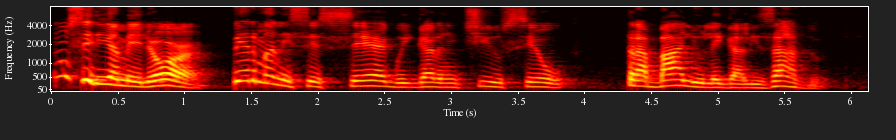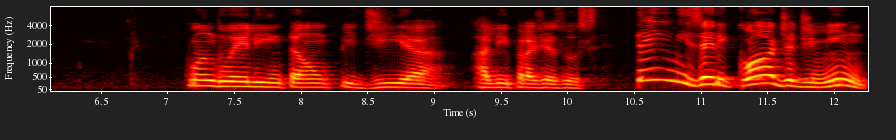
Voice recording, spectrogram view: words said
Não seria melhor permanecer cego e garantir o seu trabalho legalizado? Quando ele então pedia ali para Jesus: Tem misericórdia de mim.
